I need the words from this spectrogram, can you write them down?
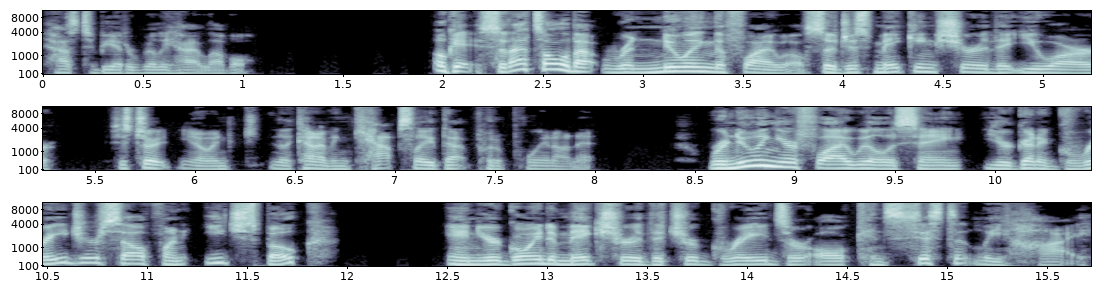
has to be at a really high level. Okay, so that's all about renewing the flywheel. So just making sure that you are just to you know kind of encapsulate that, put a point on it. Renewing your flywheel is saying you're going to grade yourself on each spoke, and you're going to make sure that your grades are all consistently high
